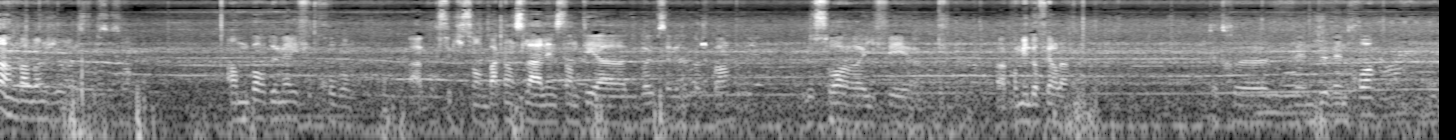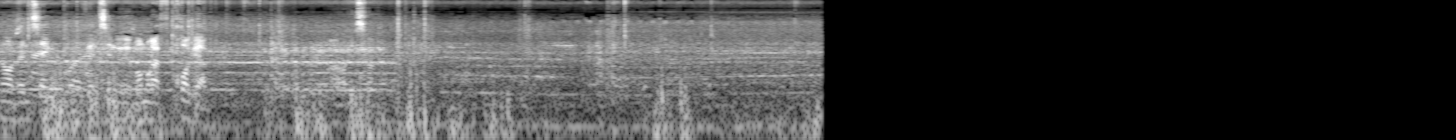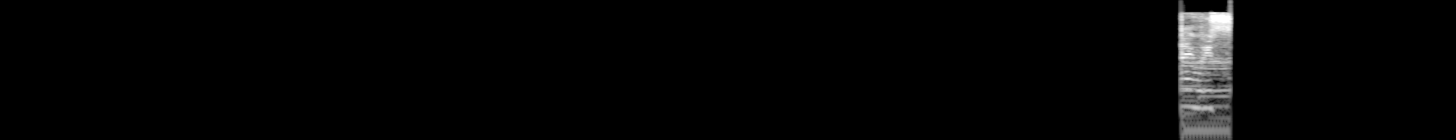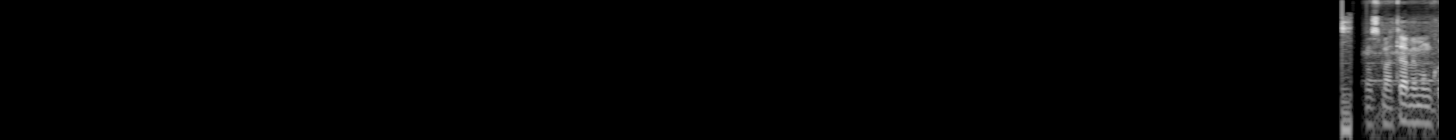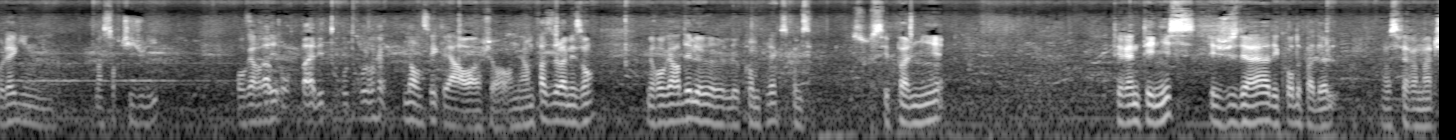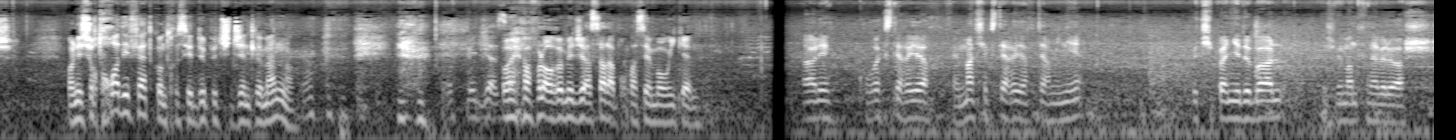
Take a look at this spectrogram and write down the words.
on va manger au resto ce soir. En bord de mer, il fait trop bon. Ah, pour ceux qui sont en vacances là à l'instant T à Dubaï, vous savez de quoi je parle. Le soir, euh, il fait. euh, ah, combien il doit faire là? Peut-être euh, 22, 23 Non, 25, ouais, 25 degrés. Bon, bref, trop agréable. Ce matin, avec mon collègue, il m'a sorti du lit. Regardez. pour pas aller trop trop loin. Non, c'est clair, on est en face de la maison. Mais regardez le, le complexe comme ça. Sous ces palmiers, terrain de tennis et juste derrière des cours de paddle. On va se faire un match. On est sur trois défaites contre ces deux petits gentlemen. Là. Média, ça. Ouais, va falloir remédier à ça là pour passer un bon week-end. Allez, cours extérieur, enfin, match extérieur terminé. Petit panier de balles, je vais m'entraîner avec le H.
